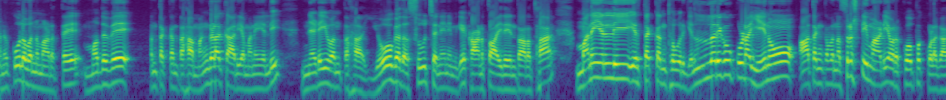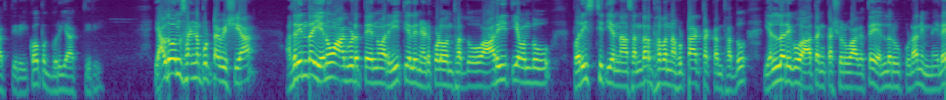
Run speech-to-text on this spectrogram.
ಅನುಕೂಲವನ್ನು ಮಾಡುತ್ತೆ. ಮದುವೆ ಅಂತಕ್ಕಂತಹ ಮಂಗಳ ಕಾರ್ಯ ಮನೆಯಲ್ಲಿ ನಡೆಯುವಂತಹ ಯೋಗದ ಸೂಚನೆ ನಿಮಗೆ ಕಾಣ್ತಾ ಇದೆ ಅಂತ ಅರ್ಥ. ಮನೆಯಲ್ಲಿ ಇರ್ತಕ್ಕಂಥವ್ರಿಗೆಲ್ಲರಿಗೂ ಕೂಡ ಏನೋ ಆತಂಕವನ್ನು ಸೃಷ್ಟಿ ಮಾಡಿ ಅವರ ಕೋಪಕ್ಕೊಳಗಾಗ್ತೀರಿ, ಕೋಪಕ್ಕೆ ಗುರಿಯಾಗ್ತೀರಿ. ಯಾವುದೋ ಒಂದು ಸಣ್ಣ ಪುಟ್ಟ ವಿಷಯ ಅದರಿಂದ ಏನೋ ಆಗಿಬಿಡುತ್ತೆ ಎನ್ನುವ ರೀತಿಯಲ್ಲಿ ನಡ್ಕೊಳ್ಳುವಂಥದ್ದು, ಆ ರೀತಿಯ ಒಂದು ಪರಿಸ್ಥಿತಿಯನ್ನು, ಸಂದರ್ಭವನ್ನು ಹುಟ್ಟಾಗ್ತಕ್ಕಂಥದ್ದು ಎಲ್ಲರಿಗೂ ಆತಂಕ ಶುರುವಾಗುತ್ತೆ. ಎಲ್ಲರೂ ಕೂಡ ನಿಮ್ಮ ಮೇಲೆ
